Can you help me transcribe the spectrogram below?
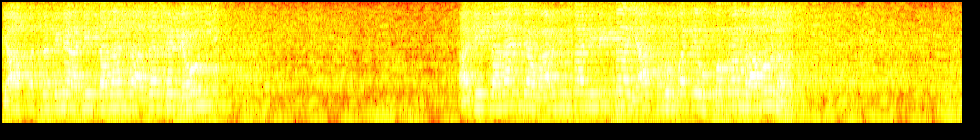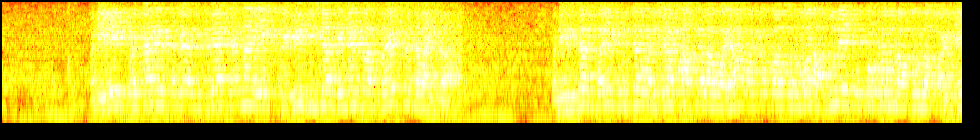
ज्या पद्धतीने अजितदादांचा आदर्श ठेवून अजितदादांच्या वाढदिवसानिमित्त या स्वरूपाचे उपक्रम राबवणं आणि एक प्रकारे सगळ्या विद्यार्थ्यांना एक वेगळी दिशा देण्याचा प्रयत्न करायचा. पण इर्षादभाई पुढच्या वर्षात आपल्याला वह्या वाटोपाबरोबर अजून एक उपक्रम राबवला पाहिजे.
